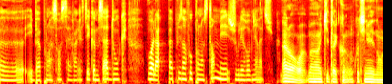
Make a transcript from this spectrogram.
euh, et bah pour l'instant, ça va rester comme ça. Donc voilà, pas plus d'infos pour l'instant, mais je voulais revenir là-dessus. Alors, ben, quitte à co- continuer dans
